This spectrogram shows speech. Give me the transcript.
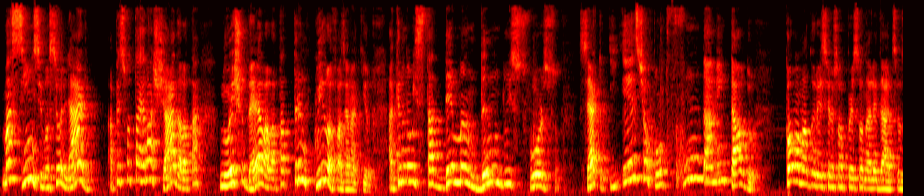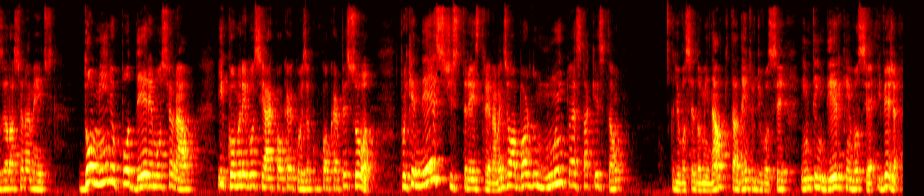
Mas sim, se você olhar, a pessoa está relaxada, ela está no eixo dela, ela está tranquila fazendo aquilo. Aquilo não está demandando esforço, certo? E este é o ponto fundamental do como amadurecer sua personalidade, seus relacionamentos, domine o poder emocional e como negociar qualquer coisa com qualquer pessoa. Porque nestes três treinamentos eu abordo muito esta questão de você dominar o que está dentro de você, entender quem você é. E veja,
